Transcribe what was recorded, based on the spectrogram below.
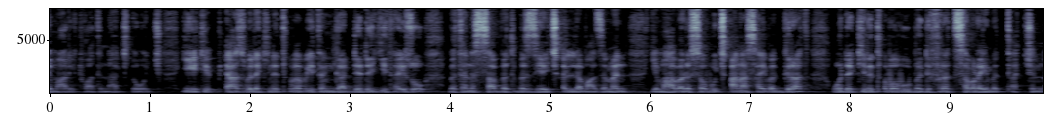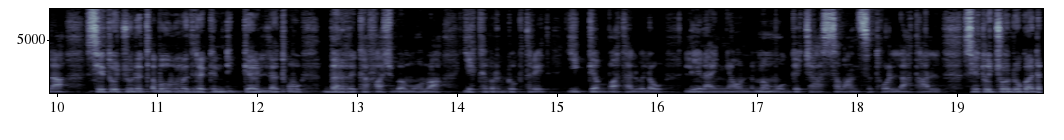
የማሪቱ አድናቂዎች። የኢትዮጵያ ሕዝብ ለኪነ ጥበብ የተንጋደደ እይታ ይዞ በተነሳበት በዚያ የጨለማ ዘመን የማህበረሰቡ ጫና ሳይበግራት ወደ ኪነ ጥበቡ በድፍረት ሰብራ የመጣችና ሴቶች ወደ ጥበቡ መድረክ እንዲገለጡ በር ከፋች በመሆኗ የክብር ዶክትሬት ይገባታል ብለው ሌላኛውን መሞገቻ ሀሳብ አንስቶላታል። ሴቶች ወደ ጓዳ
